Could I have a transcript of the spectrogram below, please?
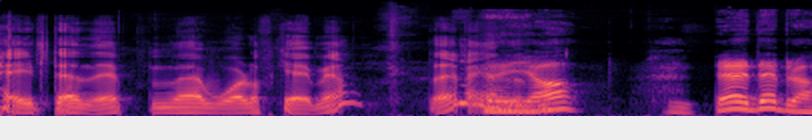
helt enige med Wall of Game igjen. Det er lenge Eh, siden. ja, det, det er bra.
